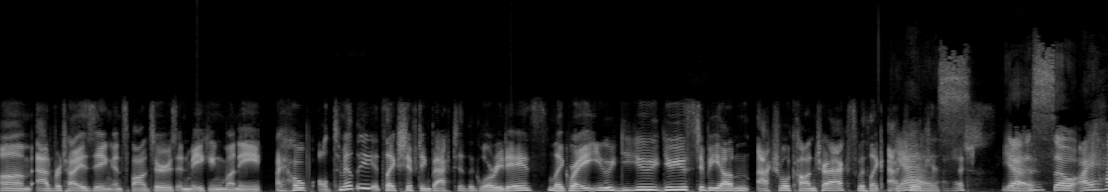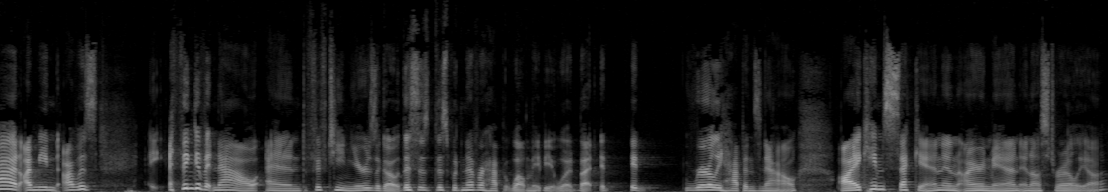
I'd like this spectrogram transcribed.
um, advertising and sponsors and making money. I hope ultimately it's like shifting back to the glory days. Like right, you you you used to be on actual contracts with like actual yes. cash. Yes. Yeah. So I had, I mean, I was, I think of it now and 15 years ago, this is, this would never happen. Well, maybe it would, but it, it rarely happens now. I came second in Ironman in Australia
